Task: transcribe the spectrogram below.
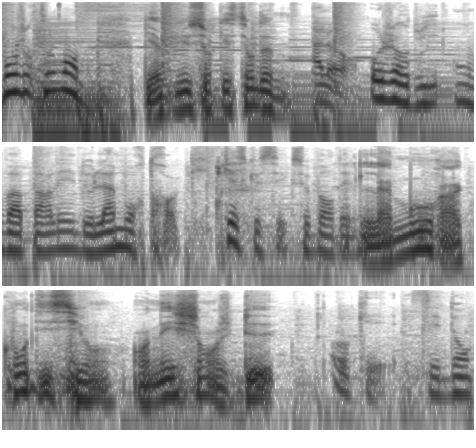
Bonjour tout le monde. Bienvenue sur Question d'homme. Alors, aujourd'hui, on va parler de l'amour troc. Qu'est-ce que c'est que ce bordel? L'amour à condition, en échange de. Ok, c'est donc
